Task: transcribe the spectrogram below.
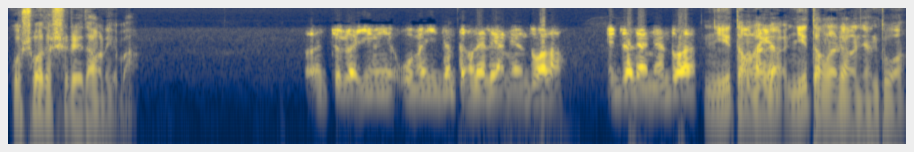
我说的是这道理吧？呃，这个因为我们已经等了两年多了，你这两年多，你等了两，你等了两年多，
